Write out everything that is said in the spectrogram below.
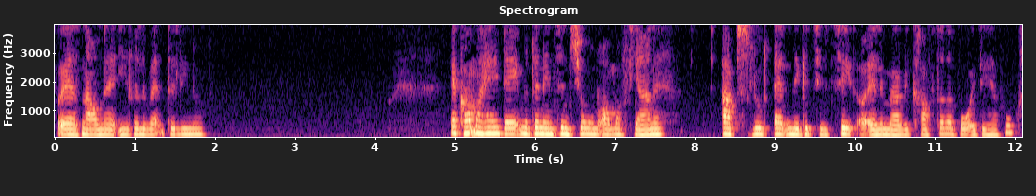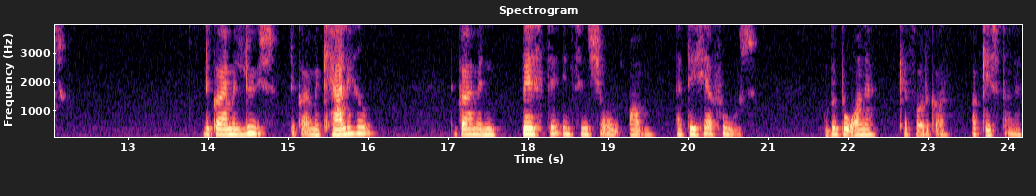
For jeres navn er irrelevante lige nu. Jeg kommer her i dag med den intention om at fjerne absolut al negativitet og alle mørke kræfter, der bor i det her hus. Det gør jeg med lys, det gør jeg med kærlighed, det gør jeg med den bedste intention om, at det her hus og beboerne kan få det godt, og gæsterne.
